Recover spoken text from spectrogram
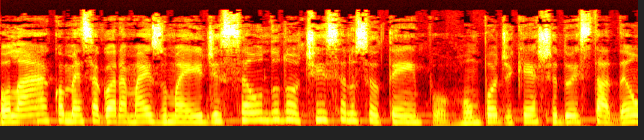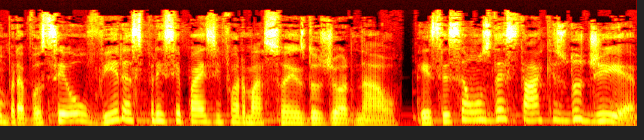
Olá, começa agora mais uma edição do Notícia no seu Tempo, um podcast do Estadão para você ouvir as principais informações do jornal. Esses são os destaques do dia.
